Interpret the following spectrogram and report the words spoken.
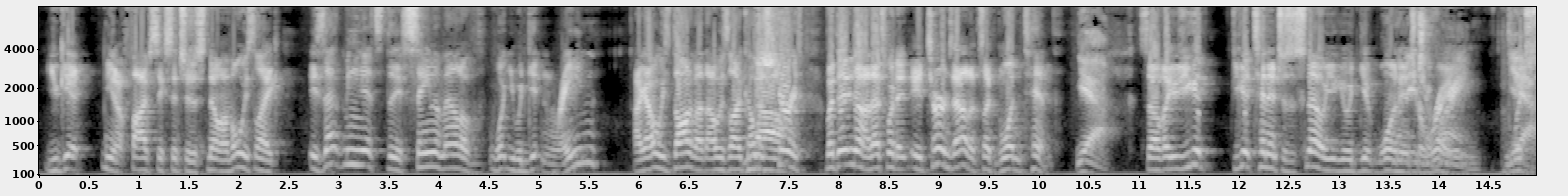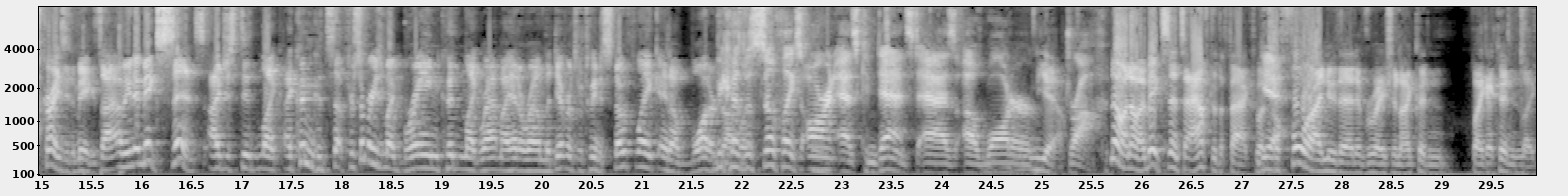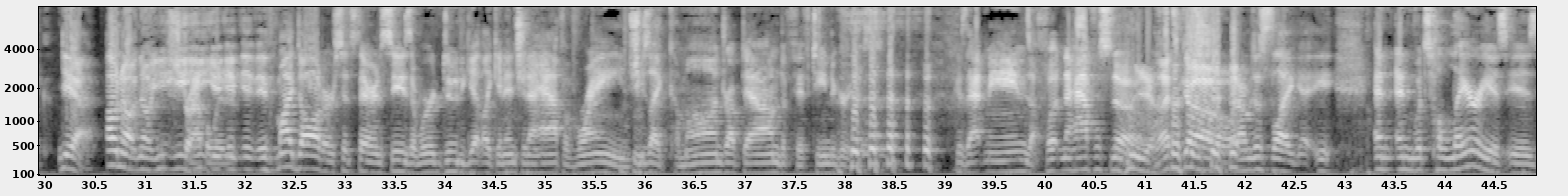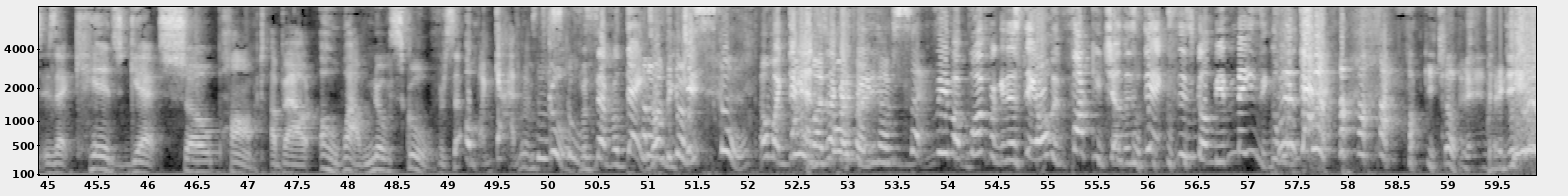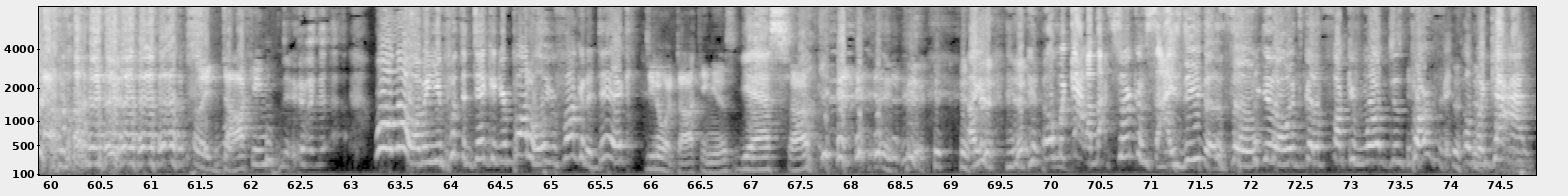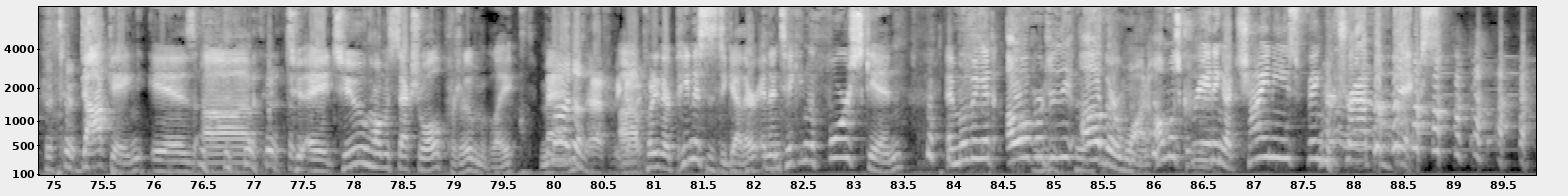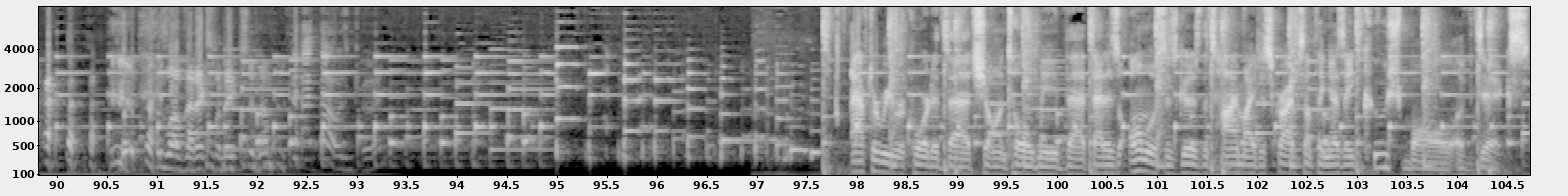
you get you know five six inches of snow. I'm always like, does that mean it's the same amount of what you would get in rain? I always thought about that. I was like, I was No. curious, but then, no, that's what it, it turns out. It's like one tenth. Yeah. So if you get you get ten inches of snow, you would get one, inch, inch of of rain, rain. which Yeah. is crazy to me. Because I, I mean, it makes sense. I just didn't like. I couldn't concept for some reason. My brain couldn't like wrap my head around the difference between a snowflake and a water drop. Because the droplet. snowflakes aren't as condensed as a water Yeah. drop. No, no, it makes sense after the fact, but Yeah. before I knew that information, I couldn't like I couldn't like Yeah. Oh no, no. You, you, you, if, if my daughter sits there and sees that we're due to get like an inch and a half of rain, mm-hmm. she's like, "Come on, drop down to 15 degrees," because that means a foot and a half of snow. Yeah. Let's go. And I'm just like, and and what's hilarious is is that kids get so pumped about, oh wow, no school for se- oh my god, no school, for several days. I don't have to go to school. Oh my god, Me and my gonna boyfriend have sex. Me and my boyfriend just stay home and fuck each other's dicks. This is gonna be amazing. Oh my god. Fuck each other's dick. Yeah. Are they docking? Well, no. I mean, you put the dick in your butthole. You're fucking a dick. Do you know what docking is? Yes. Okay. I, oh my god, I'm not circumcised either, so you know it's gonna fucking work just perfect. Oh my god. Docking is uh, to a two homosexual, presumably men, No, it doesn't have to be uh, putting their penises together and then taking the foreskin and moving it over to the other one, almost creating a Chinese finger trap of dicks. I love that explanation. I thought it was good. After we recorded that, Sean told me that that is almost as good as the time I described something as a koosh ball of dicks.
